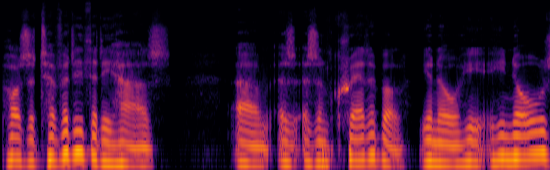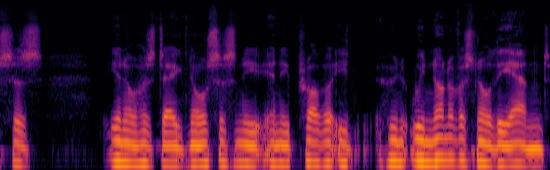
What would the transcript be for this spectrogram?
positivity that he has um, is is incredible. You know, he he knows his you know his diagnosis, and he and he probably who we none of us know the end,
